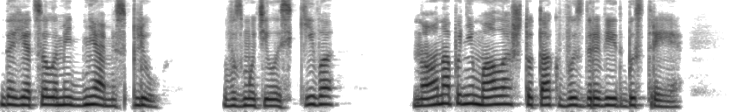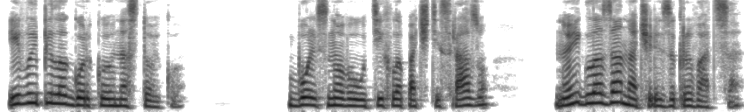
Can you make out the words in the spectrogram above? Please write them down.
«Да я целыми днями сплю», — возмутилась Кива, но она понимала, что так выздоровеет быстрее, и выпила горькую настойку. Боль снова утихла почти сразу, но и глаза начали закрываться.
